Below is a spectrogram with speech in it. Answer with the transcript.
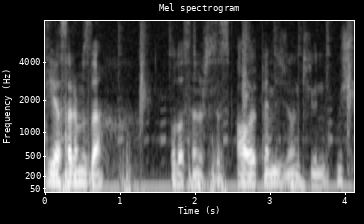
Diyasarımız da o da sınırsız. AWP'miz 112 günlükmüş.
